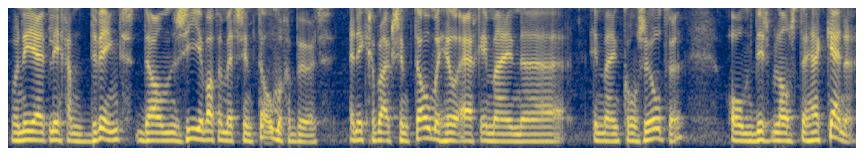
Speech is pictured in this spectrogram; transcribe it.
wanneer je het lichaam dwingt, dan zie je wat er met symptomen gebeurt. En ik gebruik symptomen heel erg in mijn, in mijn consulten om disbalans te herkennen.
